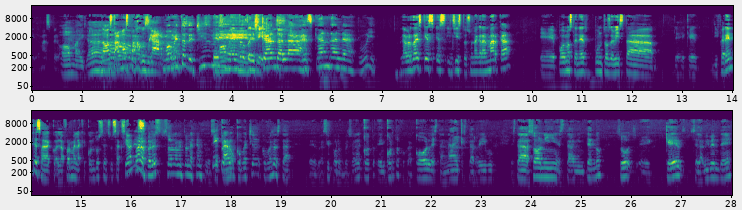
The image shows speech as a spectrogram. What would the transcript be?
y demás. Pero Oh my god. no estamos para juzgar. ¿no? Momentos de chisme. Es- Momentos de chisme. Escándala. Escándala. Uy. La verdad es que es, es, insisto, es una gran marca. Eh, podemos tener puntos de vista eh, que diferentes a la forma en la que conducen sus acciones. Bueno, pero es solamente un ejemplo. O Sí, sea, claro. Como, como, esa está, eh, así por mencionar en corto, en corto, Coca-Cola, está Nike, está Reebok, está Sony, está Nintendo, so- eh, que se la viven de,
